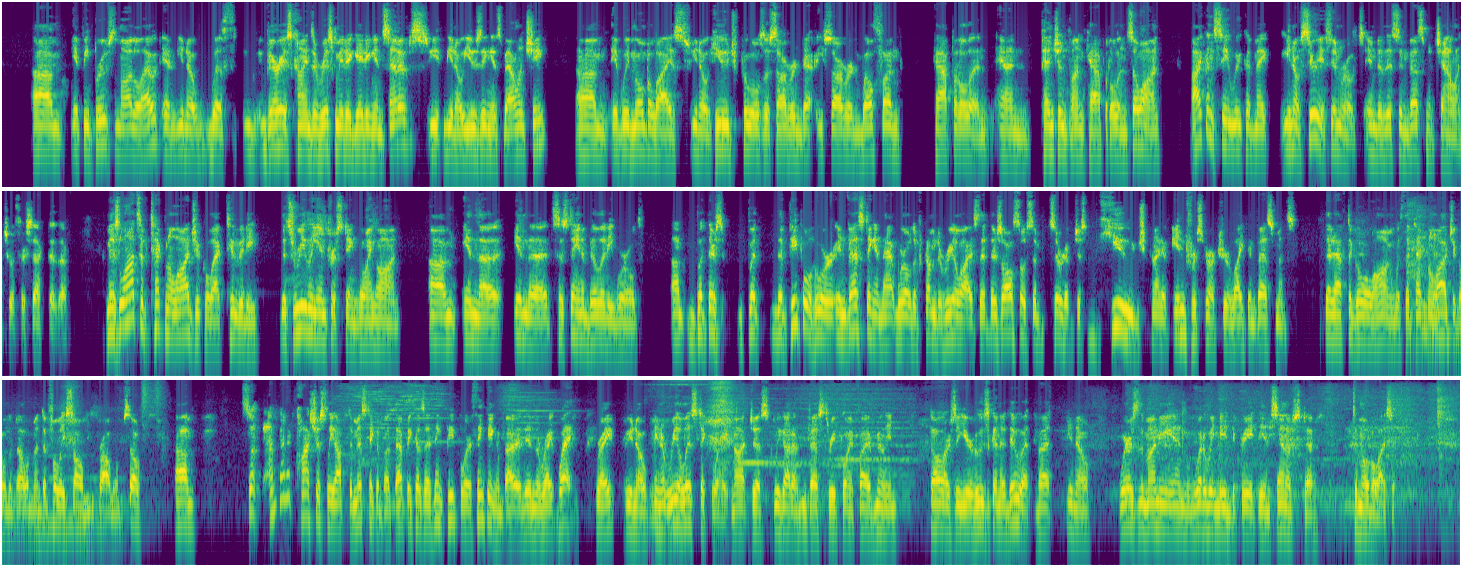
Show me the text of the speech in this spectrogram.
Um, if he proves the model out and, you know, with various kinds of risk mitigating incentives, you, you know, using his balance sheet, um, if we mobilize, you know, huge pools of sovereign de- sovereign wealth fund capital and, and pension fund capital and so on, I can see we could make, you know, serious inroads into this investment challenge with respect to the. I mean, there's lots of technological activity that's really interesting going on um, in the in the sustainability world. Um, but there's but the people who are investing in that world have come to realize that there's also some sort of just huge kind of infrastructure like investments that have to go along with the technological development to fully solve the problem. So, um, so I'm kind of cautiously optimistic about that because I think people are thinking about it in the right way, right? You know, in a realistic way, not just we got to invest 3.5 million dollars a year. Who's going to do it? But you know, where's the money and what do we need to create the incentives to to mobilize it?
